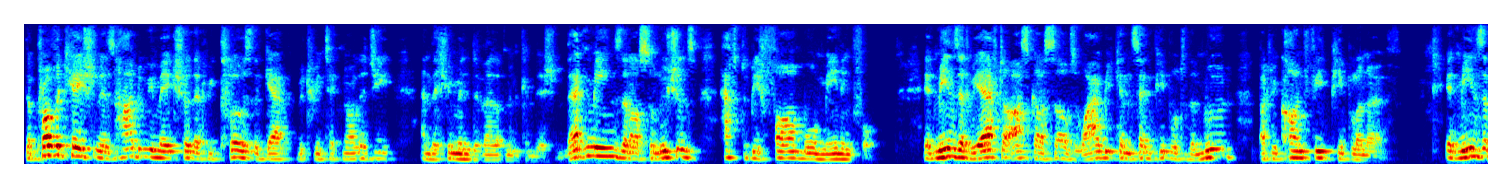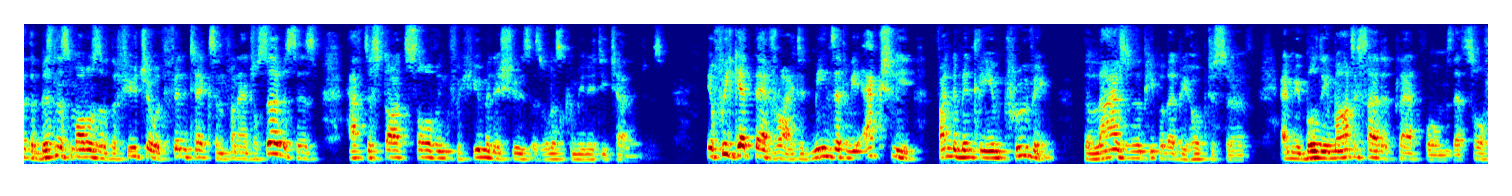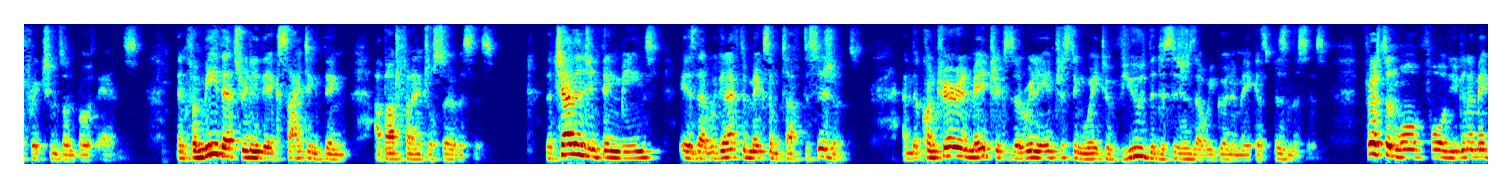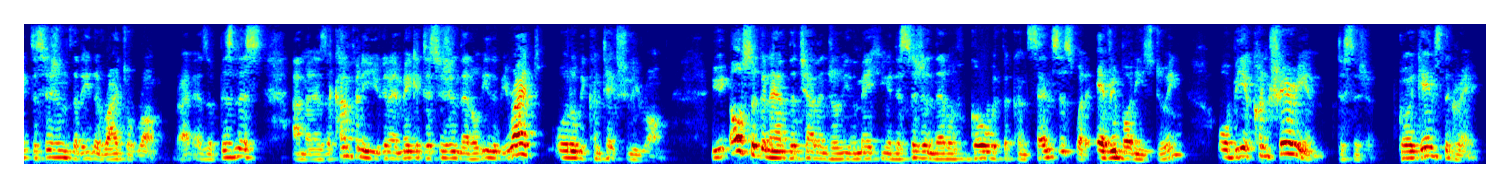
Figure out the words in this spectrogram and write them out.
the provocation is how do we make sure that we close the gap between technology and the human development condition? That means that our solutions have to be far more meaningful. It means that we have to ask ourselves why we can send people to the moon, but we can't feed people on Earth. It means that the business models of the future with fintechs and financial services have to start solving for human issues as well as community challenges. If we get that right, it means that we're actually fundamentally improving the lives of the people that we hope to serve and we're building multi-sided platforms that solve frictions on both ends. And for me, that's really the exciting thing about financial services. The challenging thing means is that we're going to have to make some tough decisions. And the contrarian matrix is a really interesting way to view the decisions that we're going to make as businesses. First and all, you're going to make decisions that are either right or wrong, right? As a business um, and as a company, you're going to make a decision that'll either be right or it'll be contextually wrong. You're also going to have the challenge of either making a decision that'll go with the consensus, what everybody's doing, or be a contrarian decision, go against the grain.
